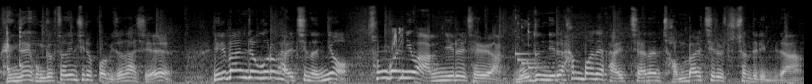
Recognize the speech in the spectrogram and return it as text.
굉장히 공격적인 치료법이죠, 사실. 일반적으로 발치는요, 송곳니와 앞니를 제외한 모든 일을 한 번에 발치하는 전발치를 추천드립니다.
